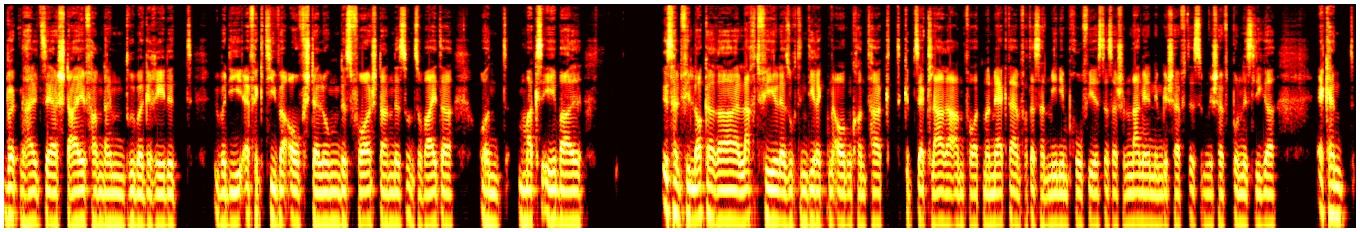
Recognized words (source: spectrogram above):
wirken halt sehr steif, haben dann drüber geredet, über die effektive Aufstellung des Vorstandes und so weiter. Und Max Eberl ist halt viel lockerer, lacht viel, er sucht den direkten Augenkontakt, gibt sehr klare Antworten. Man merkt einfach, dass er ein Medienprofi ist, dass er schon lange in dem Geschäft ist, im Geschäft Bundesliga. Er kennt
